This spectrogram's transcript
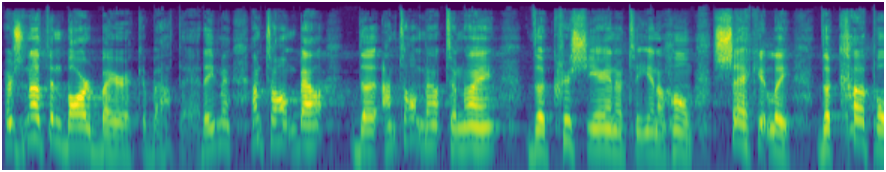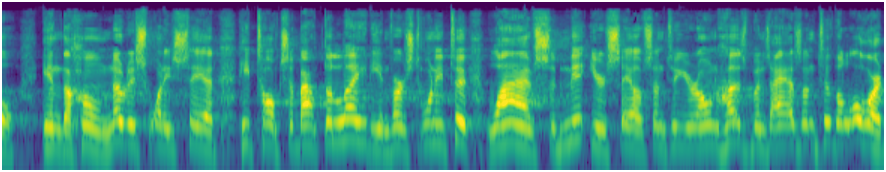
There's nothing barbaric about that. Amen. I'm talking about the I'm talking about tonight the Christianity in a home. Secondly, the couple in the home. Notice what he said. He talks about the lady in verse 22. Wives, submit yourselves unto your own husbands as unto the Lord.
